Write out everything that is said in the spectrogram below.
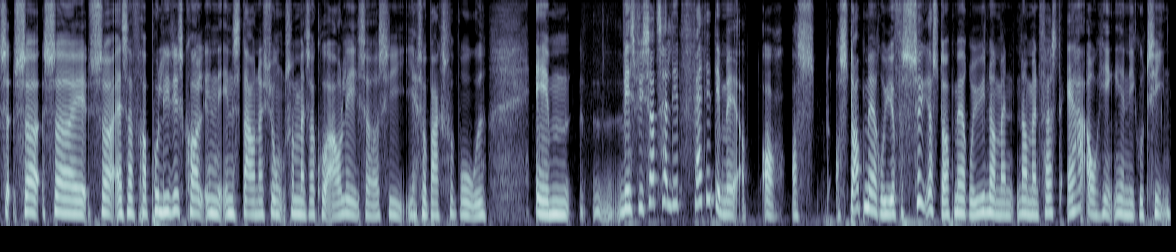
Så, så, så, så altså fra politisk hold en, en stagnation, som man så kunne aflæse også i, i tobaksforbruget. Øhm, hvis vi så tager lidt fat i det med at, at, at, at stoppe med at ryge, og forsøge at stoppe med at ryge, når man, når man først er afhængig af nikotin,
